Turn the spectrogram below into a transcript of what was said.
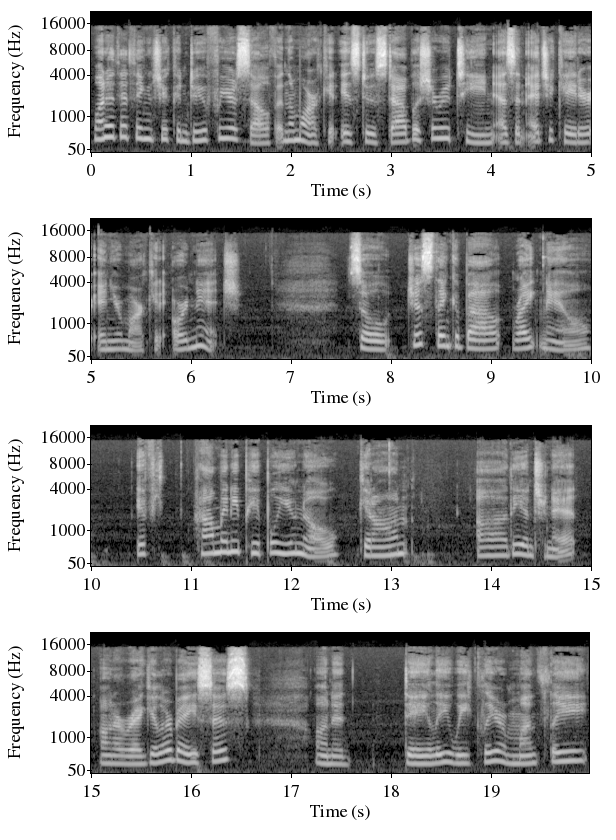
One of the things you can do for yourself in the market is to establish a routine as an educator in your market or niche. So just think about right now if how many people you know get on uh, the internet on a regular basis, on a daily, weekly, or monthly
